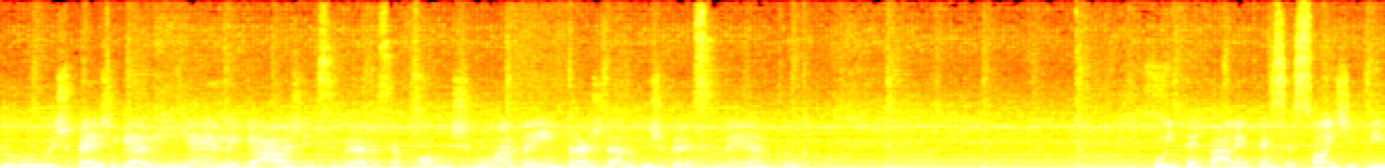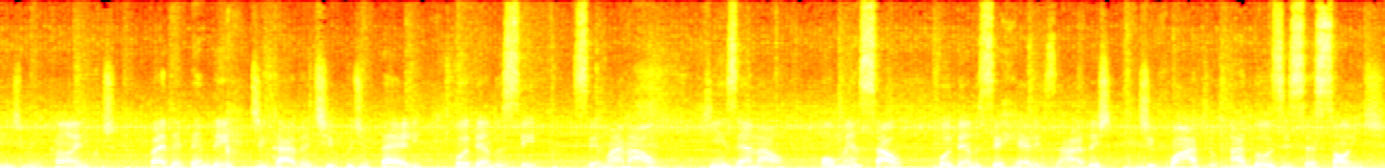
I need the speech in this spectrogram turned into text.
dos pés de galinha é legal a gente segurar dessa forma, estimular bem para ajudar no rejuvenescimento. O intervalo entre as sessões de peelings mecânicos vai depender de cada tipo de pele, podendo ser semanal, quinzenal ou mensal, podendo ser realizadas de 4 a 12 sessões.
